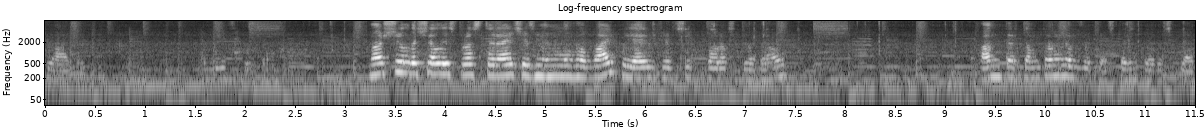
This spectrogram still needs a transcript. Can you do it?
платить. Залізки платить. Ще лишились просто речі з минулого вайпу, я їх вже всіх порозкладав. Хантер там теж вже частенько розкладав.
